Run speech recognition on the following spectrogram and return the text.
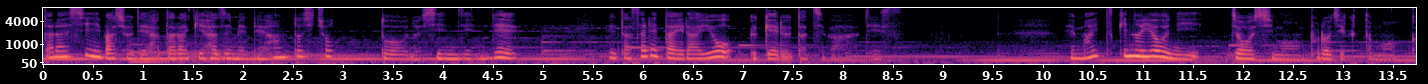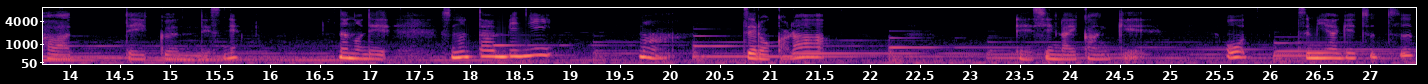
新しい場所で働き始めて半年ちょっとの新人で出された依頼を受ける立場です。毎月のように上司もプロジェクトも変わっていくんですね。なのでそのたんびにまあゼロからえー、信頼関係を積み上げつつ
